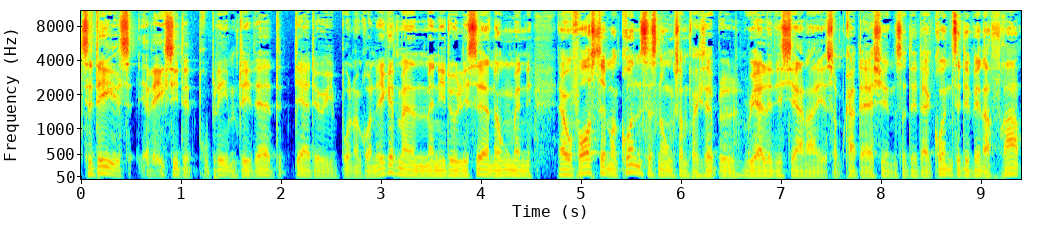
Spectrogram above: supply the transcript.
til dels, jeg vil ikke sige, det er et problem, det er, det er det jo i bund og grund ikke, at man, man idoliserer nogen, men jeg kunne forestille mig, grunden til sådan nogen som for eksempel reality-stjerner som Kardashian, så det der grund til, at det vinder frem,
